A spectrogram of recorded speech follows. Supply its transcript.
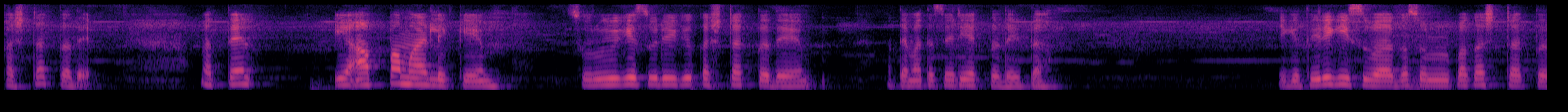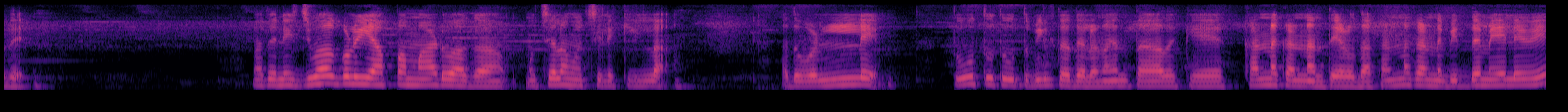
ಕಷ್ಟ ಆಗ್ತದೆ. ಮತ್ತು ಈ ಅಪ್ಪ ಮಾಡಲಿಕ್ಕೆ ಸುರುವಿಗೆ ಸುರುವಿಗೆ ಕಷ್ಟ ಆಗ್ತದೆ. ಮತ್ತು ಮತ್ತೆ ಸರಿ ಆಗ್ತದೆ ಆಯಿತಾ? ಹೀಗೆ ತಿರುಗಿಸುವಾಗ ಸ್ವಲ್ಪ ಕಷ್ಟ ಆಗ್ತದೆ. ಮತ್ತು ನಿಜವಾಗಲೂ ಈ ಅಪ್ಪ ಮಾಡುವಾಗ ಮುಚ್ಚಲ ಮುಚ್ಚಲಿಕ್ಕಿಲ್ಲ. ಅದು ಒಳ್ಳೆ ತೂತು ತೂತು ಬೀಳ್ತದಲ್ಲ ನಂತ ಅದಕ್ಕೆ ಕಣ್ಣ ಕಣ್ಣು ಅಂತ ಹೇಳೋದು. ಆ ಕಣ್ಣ ಕಣ್ಣು ಬಿದ್ದ ಮೇಲೆಯೇ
